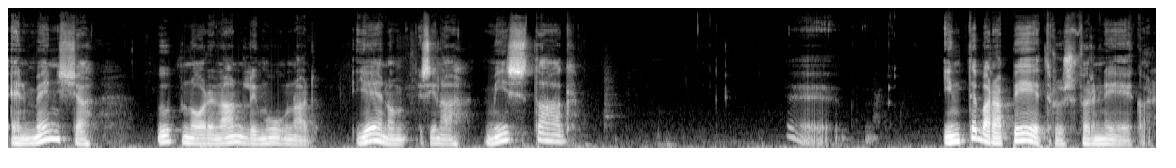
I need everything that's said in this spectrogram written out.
en människa uppnår en andlig mognad genom sina misstag. Eh, inte bara Petrus förnekar.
